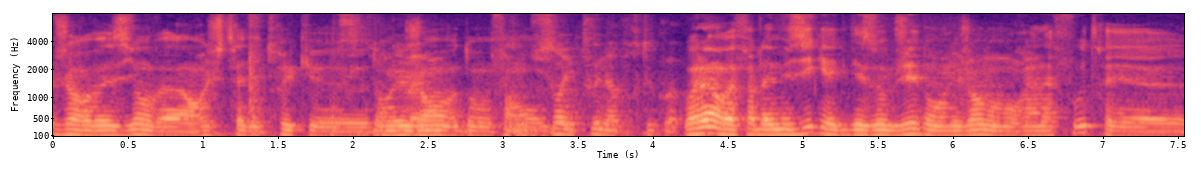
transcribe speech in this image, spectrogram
Genre, vas-y, on va enregistrer des trucs euh, On dont les gens. Dont, enfin, Enfin, du son avec tout n'importe quoi. voilà, on va faire de la musique avec des objets dont les gens n'en ont rien à foutre et, euh,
